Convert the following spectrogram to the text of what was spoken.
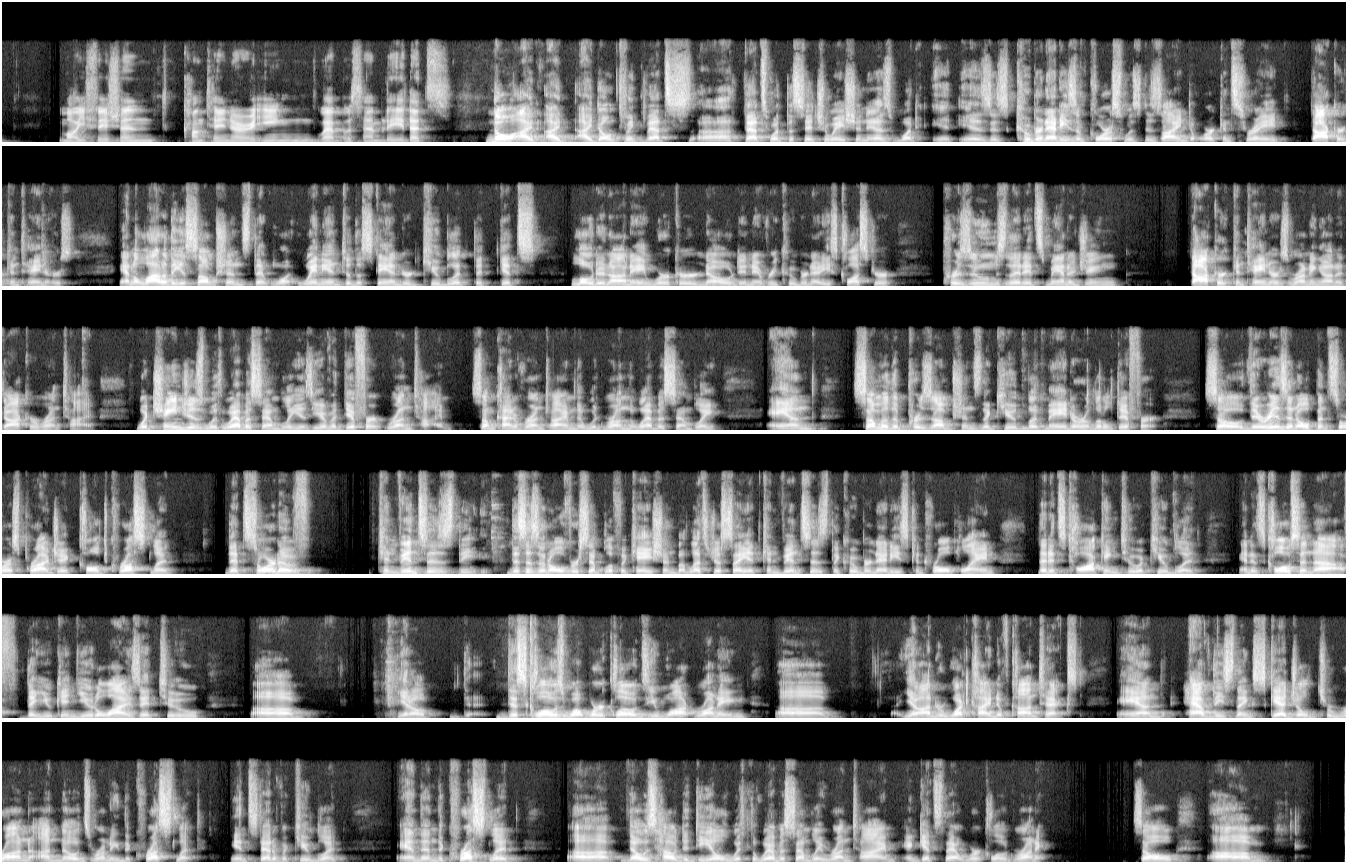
more efficient container in WebAssembly. That's No, I, I, I don't think that's, uh, that's what the situation is. What it is, is Kubernetes, of course, was designed to orchestrate Docker containers. And a lot of the assumptions that went into the standard kubelet that gets loaded on a worker node in every Kubernetes cluster presumes that it's managing Docker containers running on a Docker runtime. What changes with WebAssembly is you have a different runtime, some kind of runtime that would run the WebAssembly. And some of the presumptions that Kubelet made are a little different. So there is an open source project called Krustlet that sort of convinces the, this is an oversimplification, but let's just say it convinces the Kubernetes control plane that it's talking to a kubelet, and it's close enough that you can utilize it to, uh, you know, disclose what workloads you want running, uh, you know, under what kind of context, and have these things scheduled to run on nodes running the krustlet instead of a kubelet. And then the krustlet uh, knows how to deal with the WebAssembly runtime and gets that workload running. So um,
